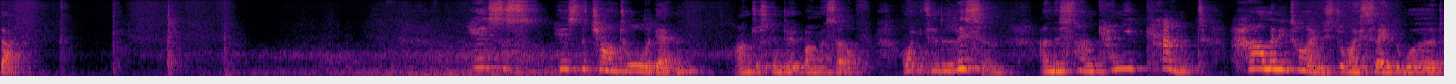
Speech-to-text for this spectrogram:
that. Here's the, here's the chant all again. I'm just going to do it by myself. I want you to listen and this time can you count how many times do I say the word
